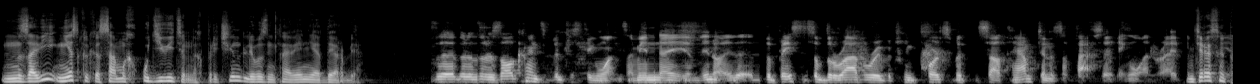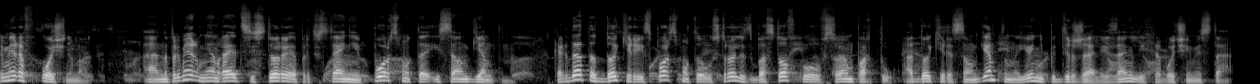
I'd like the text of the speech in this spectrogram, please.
Назови несколько самых удивительных причин для возникновения дерби. there's all kinds of interesting ones. I mean, I, you know, the, the, basis of the rivalry between Portsmouth and Southampton is a fascinating one, right? Интересных примеров очень много. Например, мне нравится история противостояния Портсмута и Саундгемптона. Когда-то докеры из Портсмута устроили забастовку в своем порту, а докеры Саундгемптона ее не поддержали и заняли их рабочие места.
